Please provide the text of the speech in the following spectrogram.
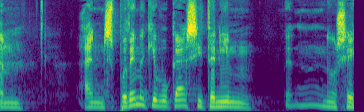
um, ens podem equivocar si tenim, no sé,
